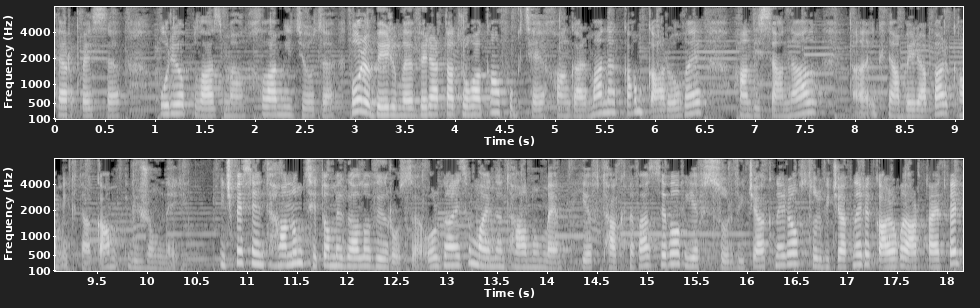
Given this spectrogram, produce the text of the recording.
հերպեսը, ուրիոպլազման, խլամիդիոզը, որը բերում է վերարտադրողական ֆունկցիայի խանգարմանը կամ կարող է հանդիսանալ ինքնաբերաբար կամ ինքնակամ վիժումների։ Ինչպես է ընթանում ցիտոմեգալովիրուսը, օրգանիզմում այն ընթանում է եւ թաքնված ձևով եւ սուր վիճակներով, սուր վիճակները կարող է արտահայտվել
